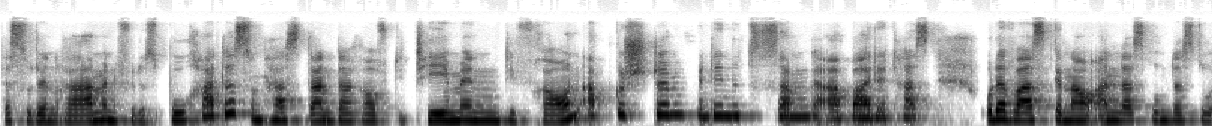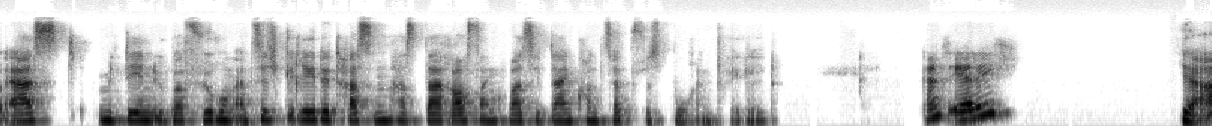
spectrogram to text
dass du den Rahmen für das Buch hattest und hast dann darauf die Themen, die Frauen abgestimmt, mit denen du zusammengearbeitet hast? Oder war es genau andersrum, dass du erst mit denen über Führung an sich geredet hast und hast daraus dann quasi dein Konzept fürs Buch entwickelt? Ganz ehrlich? Ja,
